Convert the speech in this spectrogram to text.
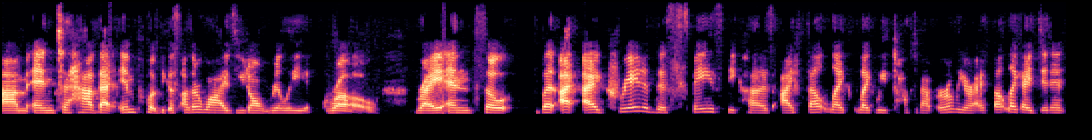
um, and to have that input because otherwise you don't really grow right and so but I, I created this space because i felt like like we talked about earlier i felt like i didn't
